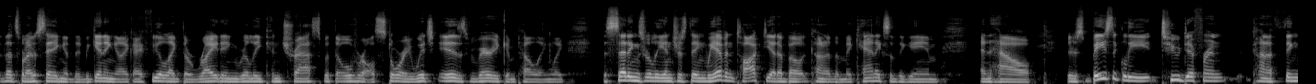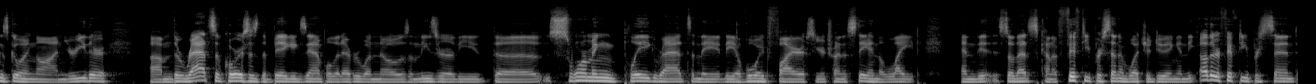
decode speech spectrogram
that's what i was saying at the beginning like i feel like the writing really contrasts with the overall story which is very compelling like the setting's really interesting. We haven't talked yet about kind of the mechanics of the game and how there's basically two different kind of things going on. You're either um, the rats, of course, is the big example that everyone knows, and these are the the swarming plague rats, and they they avoid fire, so you're trying to stay in the light, and the, so that's kind of fifty percent of what you're doing, and the other fifty percent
